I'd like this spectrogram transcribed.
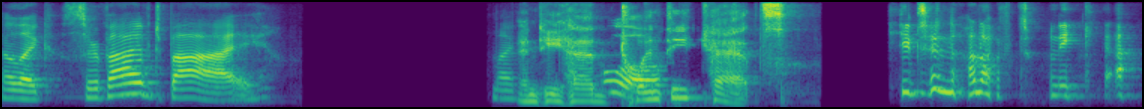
I like survived by. Like And he had Cool. 20 cats. he did not have 20 cats,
